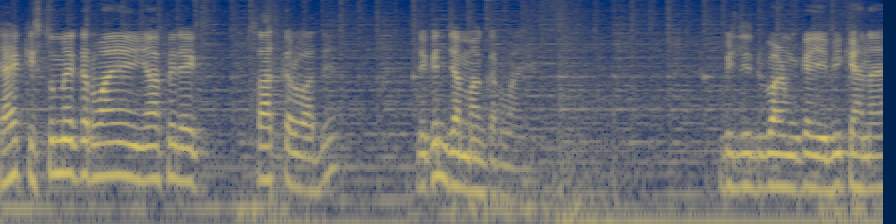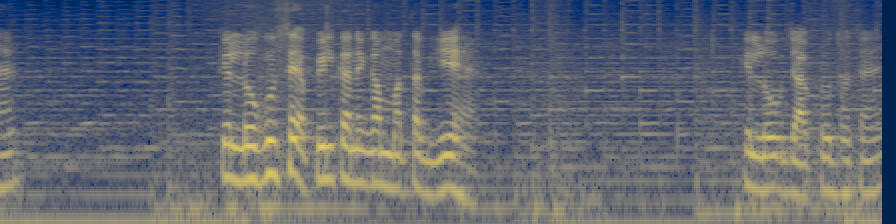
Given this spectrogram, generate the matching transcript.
चाहे किस्तों में करवाएँ या फिर एक साथ करवा दें, लेकिन जमा करवाएँ। बिजली डिपार्टमेंट का ये भी कहना है कि लोगों से अपील करने का मतलब ये है कि लोग जागरूक हो जाएँ।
